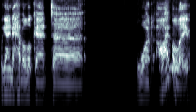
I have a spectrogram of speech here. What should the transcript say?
we're going to have a look at uh, what I believe.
